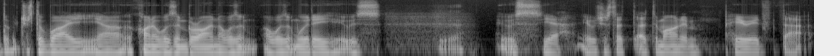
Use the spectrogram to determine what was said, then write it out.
the, just the way you know, I kind of wasn't Brian. I wasn't. I wasn't Woody. It was. Yeah. It was. Yeah. It was just a, a demanding period that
